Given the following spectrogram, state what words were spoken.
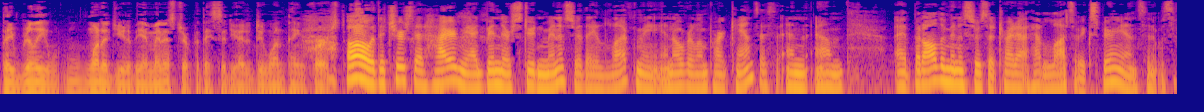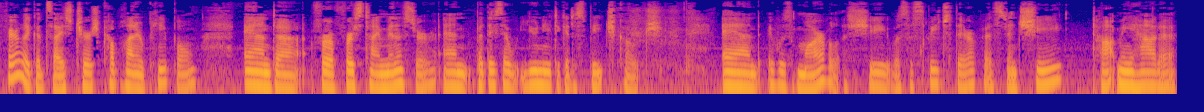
they really wanted you to be a minister, but they said you had to do one thing first. Oh, the church that hired me, I'd been their student minister. They loved me in Overland Park, Kansas, and um, uh, but all the ministers that tried out had lots of experience, and it was a fairly good sized church, a couple hundred people, and uh, for a first time minister. And but they said you need to get a speech coach, and it was marvelous. She was a speech therapist, and she taught me how to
